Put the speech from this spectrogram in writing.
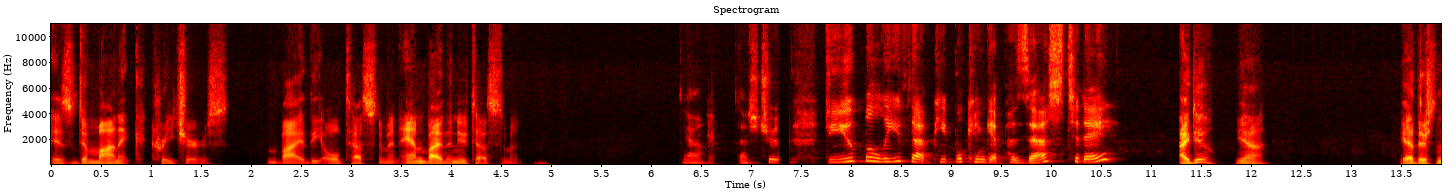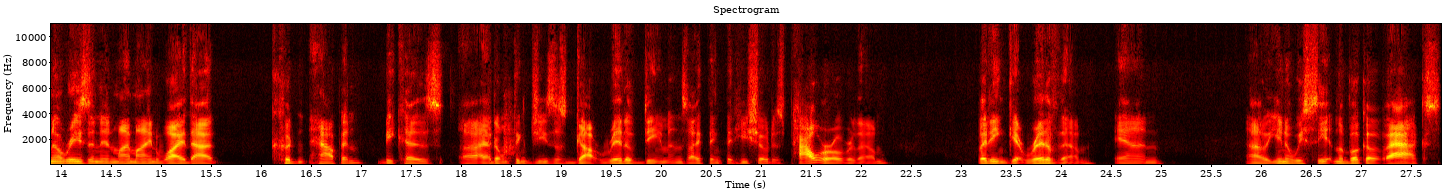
as demonic creatures by the Old Testament and by the New Testament. Yeah, that's true. Do you believe that people can get possessed today? I do, yeah, yeah. There's no reason in my mind why that couldn't happen because uh, I don't think Jesus got rid of demons. I think that he showed his power over them, but he didn't get rid of them. And uh, you know, we see it in the book of Acts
